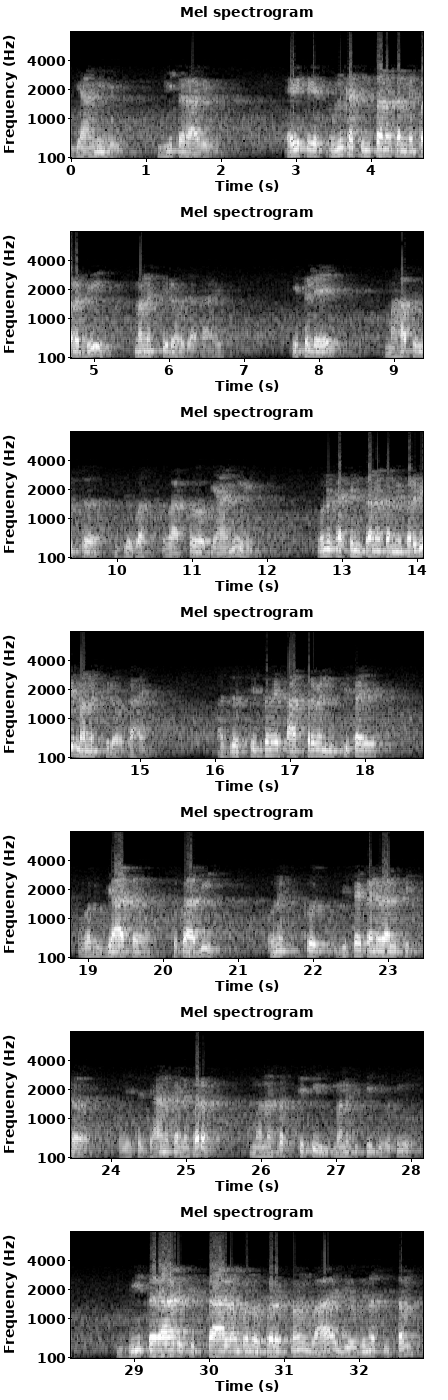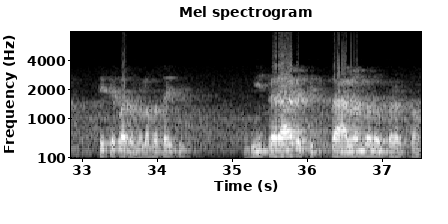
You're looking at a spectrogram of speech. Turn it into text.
ज्ञानी है, भीतर आगे ऐसे उनका चिंतन करने पर भी मन स्थिर हो जाता है। इसलिए महापुरुष जो वास्तव ज्ञानी है, उनका चिंतन करने पर भी मन स्थिर होता है। और जो सिद्ध है, शास्त्र में निश्चित है व्यास सुख आदि उनको विषय करने वाले चित्त, जैसे ध्यान करने पर मनस स्थिति मन की स्थिति होती है। बीतराग चित्तालंबन उपरत्म व योगिन चित्तम स्थित पद लभत बीतराग चित्तालंबन उपरत्म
